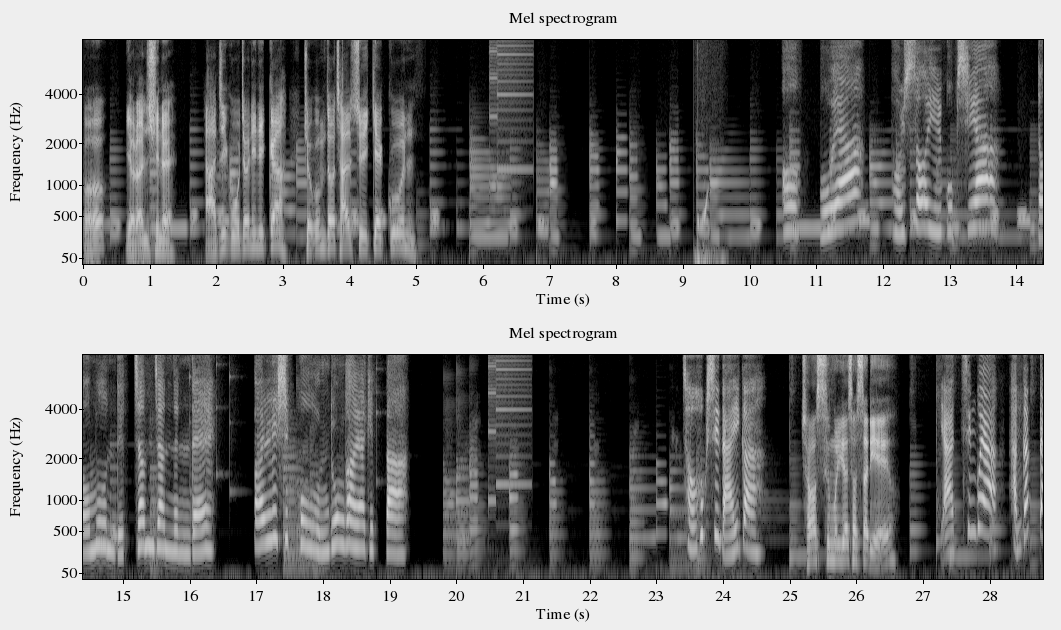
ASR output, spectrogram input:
어? 11시네. 아직 오전이니까 조금 더 잘 수 있겠군. 어, 뭐야? 벌써 일곱 시야? 너무 늦잠 잤는데. 빨리 씻고 운동 가야겠다. 저 혹시 나이가 저 스물여섯 살이에요. 야, 친구야, 반갑다.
